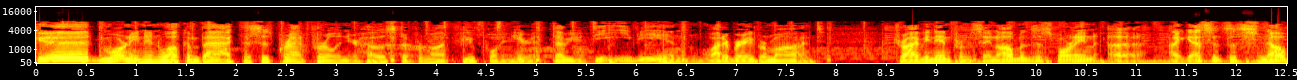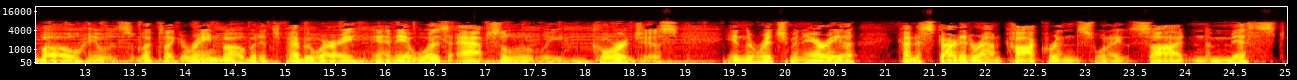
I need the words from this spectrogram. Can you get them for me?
Good morning and welcome back. This is Brad Ferland, your host of Vermont Viewpoint here at WDEV in Waterbury, Vermont. Driving in from St. Albans this morning, uh, I guess it's a snowbow. It was looked like a rainbow, but it's February and it was absolutely gorgeous in the Richmond area. Kind of started around Cochran's when I saw it in the mist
